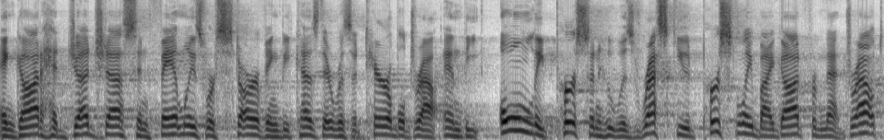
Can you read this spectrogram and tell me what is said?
And God had judged us, and families were starving because there was a terrible drought. And the only person who was rescued personally by God from that drought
